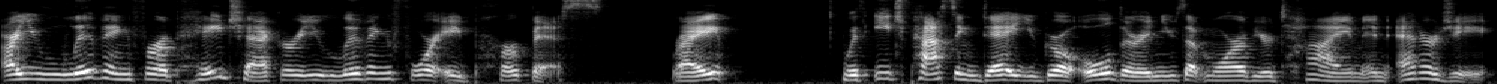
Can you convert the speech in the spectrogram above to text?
Are you living for a paycheck or are you living for a purpose? Right? With each passing day, you grow older and use up more of your time and energy.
